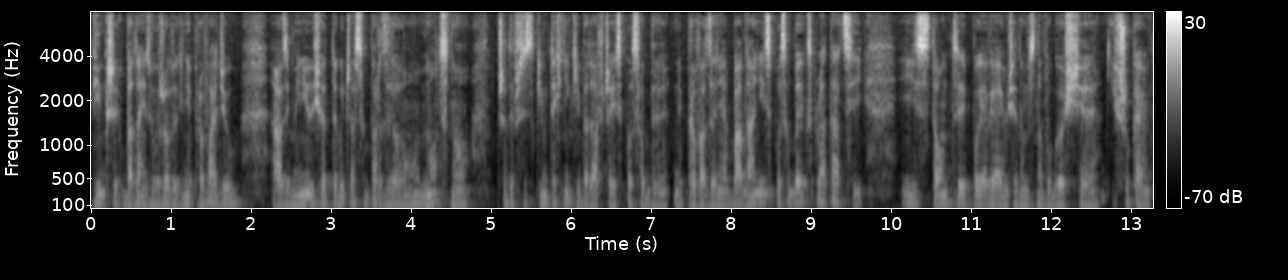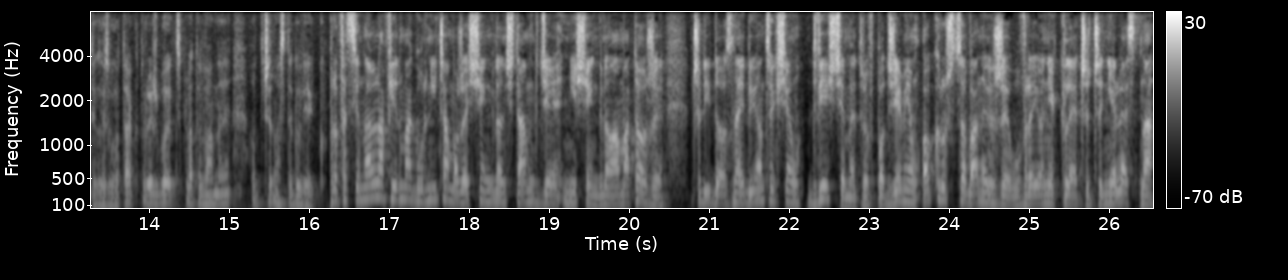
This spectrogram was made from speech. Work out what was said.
większych badań złożowych nie prowadził, a zmieniły się od tego czasu bardzo mocno przede wszystkim techniki badawcze i sposoby prowadzenia badań i sposoby eksploatacji. I stąd pojawiają się tam znowu goście i szukają tego złota, które już było eksploatowane od XIII wieku. Profesjonalna firma górnicza może sięgnąć tam, gdzie nie sięgną amatorzy, czyli do znajdujących się 200 metrów pod ziemią okruszcowanych żył w rejonie Kleczy czy Nielestna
